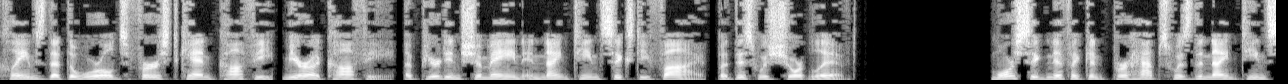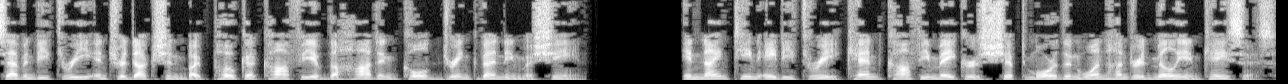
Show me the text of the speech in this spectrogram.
claims that the world's first canned coffee, Mira Coffee, appeared in Shimane in 1965, but this was short-lived. More significant perhaps was the 1973 introduction by Pokka Coffee of the hot and cold drink vending machine. In 1983 canned coffee makers shipped more than 100 million cases.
